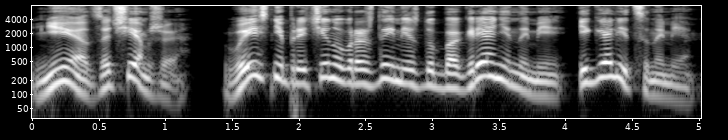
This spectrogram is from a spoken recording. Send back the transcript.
Нет, зачем же? Выясни причину вражды между Багрянинами и Голицынами.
